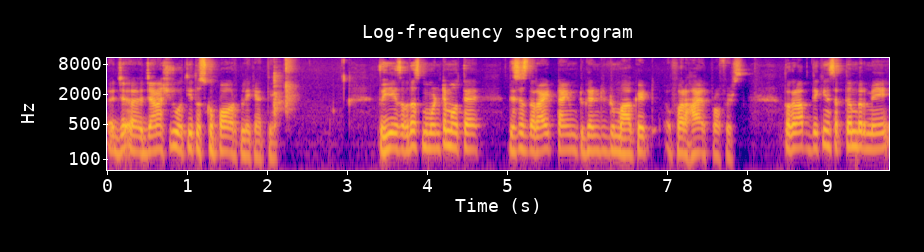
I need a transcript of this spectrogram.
जाना शुरू होती है तो उसको पावर प्ले कहते हैं। तो ये ज़बरदस्त मोमेंटम होता है। This is the right time to get into market for higher profits तो अगर आप देखें सितंबर में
